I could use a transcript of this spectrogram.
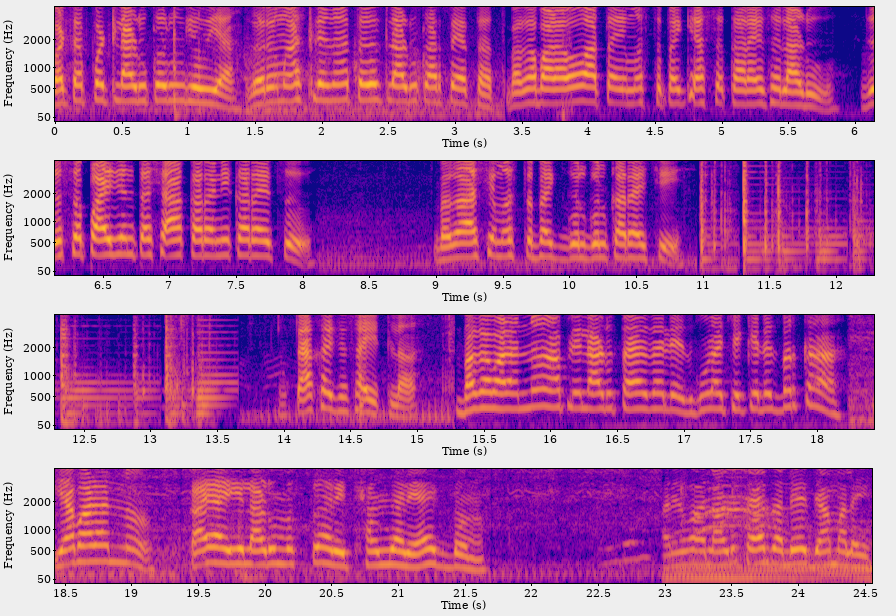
पटापट लाडू करून घेऊया. गरम असले ना तरच लाडू करता येतात. बघा बाळाओ हो, आता हे मस्तपैकी असं करायचं लाडू. जसं पाहिजे तशा आकाराने करायचं. बघा असे मस्त पैकी गोल गोल करायचे. टाकायच्या साईडला. बघा बाळांनो आपले लाडू तयार झालेत. गुळाचे केलेत बर का. या बाळांनो. काय आहे? लाडू मस्त अरे छान झाले हा एकदम. अरे वा लाडू तयार झाले द्या मला एक.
